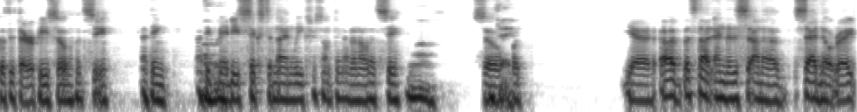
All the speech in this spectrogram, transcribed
go through therapy. So let's see. I think I think Alright. maybe six to nine weeks or something. I don't know. Let's see. Wow. So, Okay. but yeah, uh, let's not end this on a sad note, right?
